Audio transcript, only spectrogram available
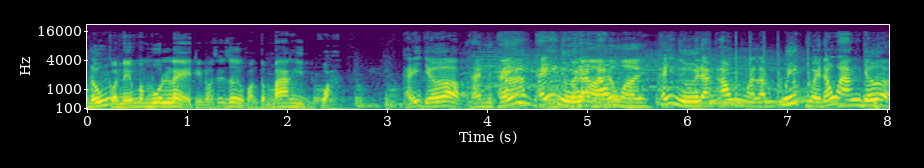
Đúng. Còn nếu mà mua lẻ thì nó sẽ rơi khoảng tầm 3 nghìn quả. Thấy chưa? 28 thấy thấy người đúng đàn rồi, ông đúng rồi. thấy người đàn ông mà là biết về nấu ăn chưa?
